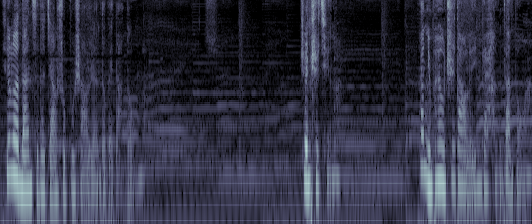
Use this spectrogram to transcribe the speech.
听了男子的讲述，不少人都被打动了。真痴情啊！他女朋友知道了应该很感动啊。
